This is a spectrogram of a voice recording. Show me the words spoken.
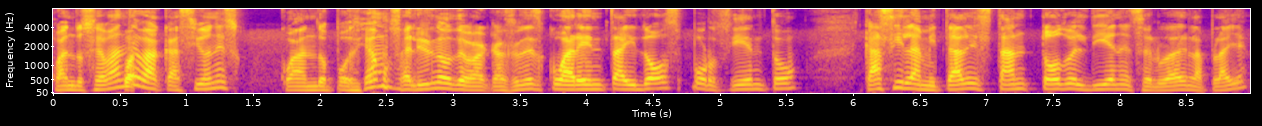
Cuando se van de vacaciones, cuando podíamos salirnos de vacaciones, 42%, casi la mitad están todo el día en el celular en la playa.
